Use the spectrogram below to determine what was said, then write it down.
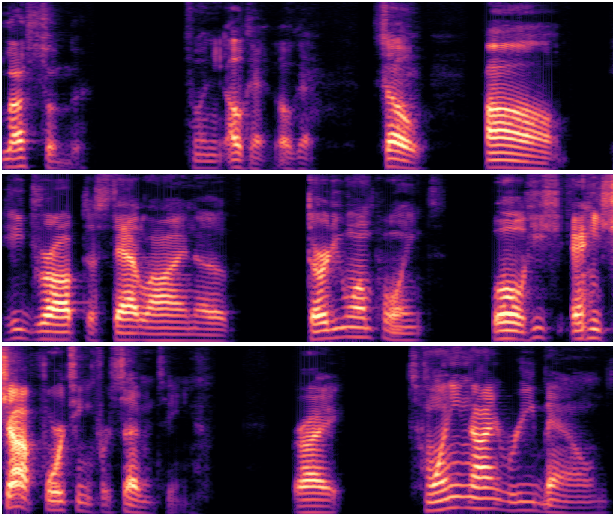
last Sunday. 20 okay okay so um he dropped a stat line of 31 points well he and he shot 14 for 17 right 29 rebounds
